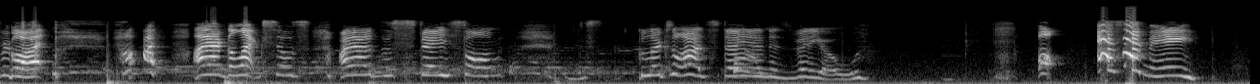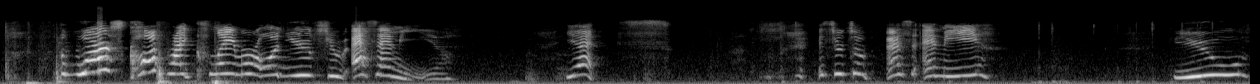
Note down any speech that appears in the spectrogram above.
Forgot. I, I had Galexo's, I had the stay song. Galexo had stay in his video. Oh, SME! The worst copyright claimer on YouTube, SME. Yes. It's search of SME. YouTube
